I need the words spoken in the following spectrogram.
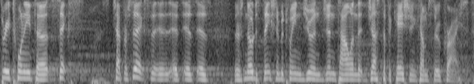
320 to 6, chapter 6 is, is, is there's no distinction between Jew and Gentile, and that justification comes through Christ.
